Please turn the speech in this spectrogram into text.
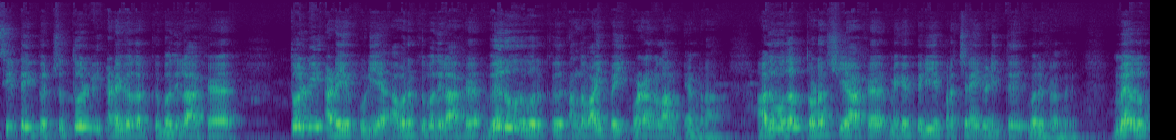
சீட்டை பெற்று தோல்வி அடைவதற்கு பதிலாக தோல்வி அடையக்கூடிய அவருக்கு பதிலாக வேறு ஒருவருக்கு அந்த வாய்ப்பை வழங்கலாம் என்றார். அது முதல் தொடர்ச்சியாக மிகப்பெரிய பிரச்சனை வெடித்து வருகிறது. மேலும்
